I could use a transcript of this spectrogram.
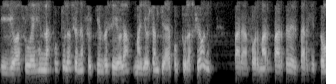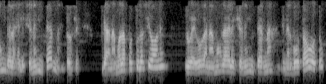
y yo a su vez en las postulaciones fui quien recibió la mayor cantidad de postulaciones para formar parte del tarjetón de las elecciones internas. Entonces, ganamos las postulaciones, luego ganamos las elecciones internas en el voto a voto,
